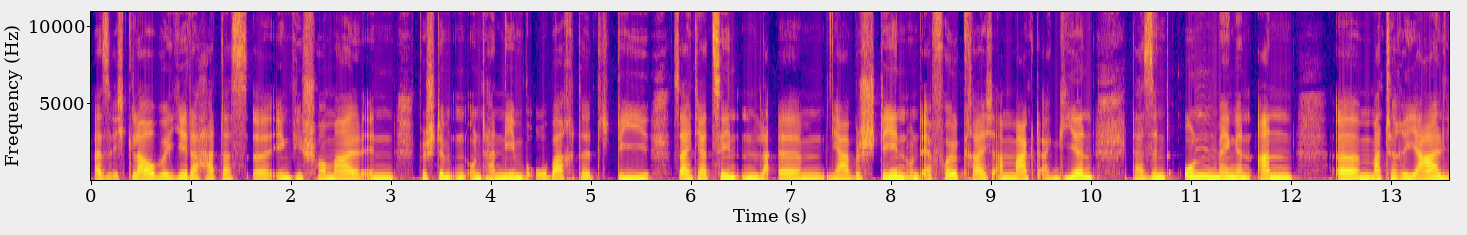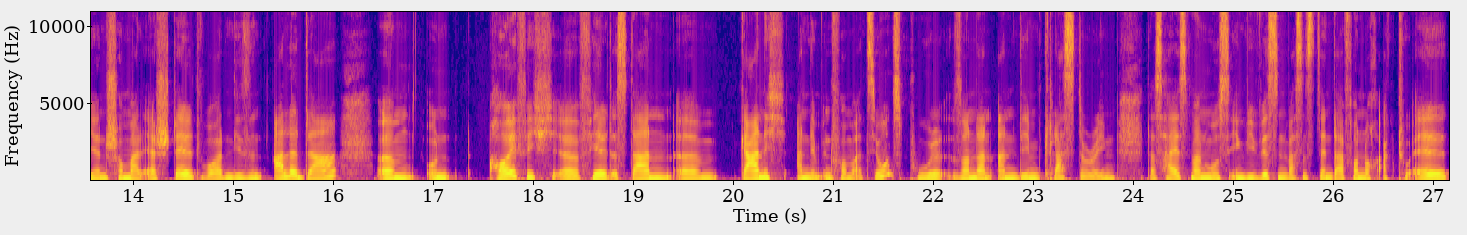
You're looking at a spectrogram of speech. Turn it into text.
Also ich glaube, jeder hat das äh, irgendwie schon mal in bestimmten Unternehmen beobachtet, die seit Jahrzehnten ähm, ja, bestehen und erfolgreich am Markt agieren. Da sind Unmengen an äh, Materialien schon mal erstellt worden. Die sind alle da ähm, und häufig äh, fehlt es dann ähm, gar nicht an dem Informationspool, sondern an dem Clustering. Das heißt, man muss irgendwie wissen, was ist denn davon noch aktuell,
